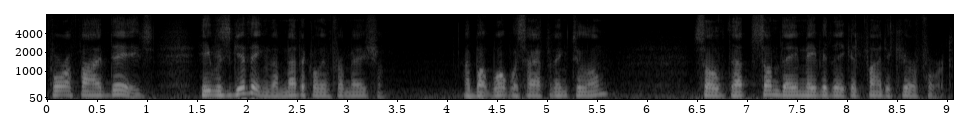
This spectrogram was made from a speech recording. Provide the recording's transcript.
four or five days, he was giving them medical information about what was happening to him so that someday maybe they could find a cure for it.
